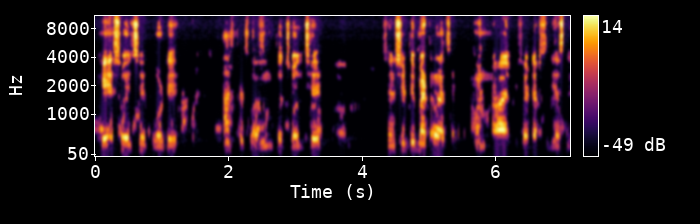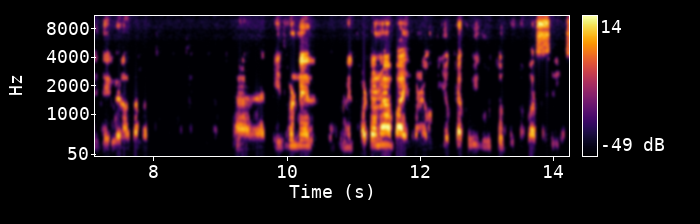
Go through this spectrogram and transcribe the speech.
কেস হয়েছে কোর্টে। তদন্ত চলছে। সেন্সিটিভ ম্যাটার আছে। আমার মনে হয় বিষয়টা সিরিয়াসলি দেখবেন আদালত। আর এই ধরনের মানে ঘটনা বা এই ধরনের অভিযোগটা খুবই গুরুত্বপূর্ণ বা সিরিয়াস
